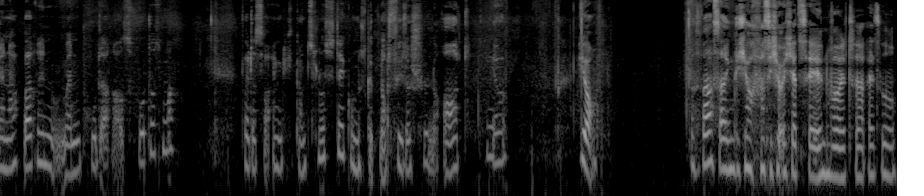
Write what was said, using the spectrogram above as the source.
der Nachbarin und meinem Bruder raus Fotos machen. Weil das war eigentlich ganz lustig und es gibt noch viele schöne Orte hier. Ja. Das war es eigentlich auch, was ich euch erzählen wollte. Also.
